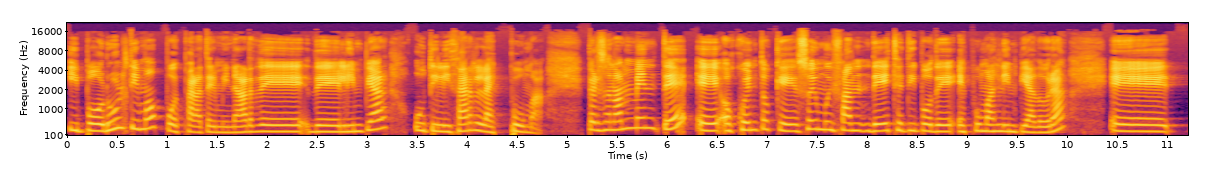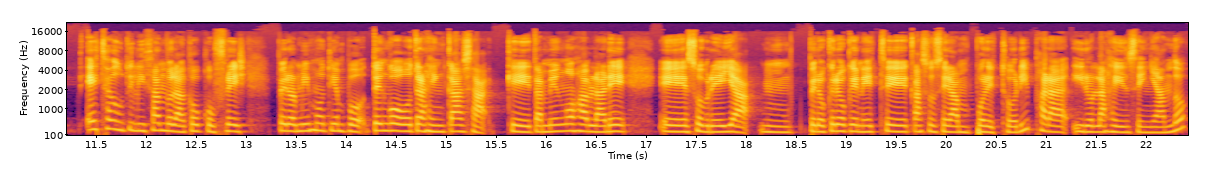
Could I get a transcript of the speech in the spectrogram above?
Y por último, pues para terminar de, limpiar, utilizar la espuma. Personalmente, eh, os cuento que soy muy fan de este tipo de espumas limpiadoras. Eh, he estado utilizando la Coco Fresh, pero al mismo tiempo tengo otras en casa que también os hablaré eh, sobre ellas, mm, pero creo que en este caso serán por stories para iroslas enseñando.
